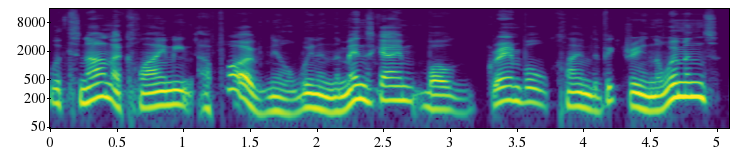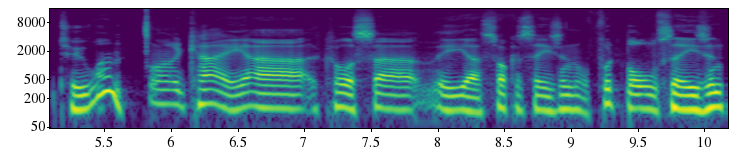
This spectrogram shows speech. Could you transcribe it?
with Tinana claiming a 5 0 win in the men's game, while Granville claimed the victory in the women's 2 1. Okay, uh, of course, uh, the uh, soccer season or football season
